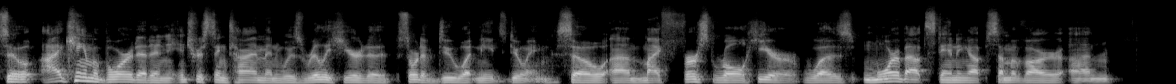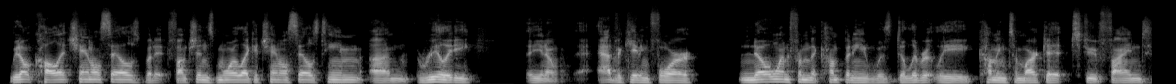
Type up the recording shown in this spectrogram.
So I came aboard at an interesting time and was really here to sort of do what needs doing. So um, my first role here was more about standing up some of our. Um, we don't call it channel sales, but it functions more like a channel sales team. Um, really, you know, advocating for no one from the company was deliberately coming to market to find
